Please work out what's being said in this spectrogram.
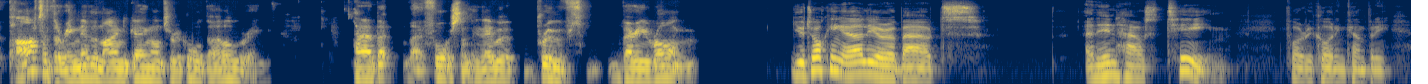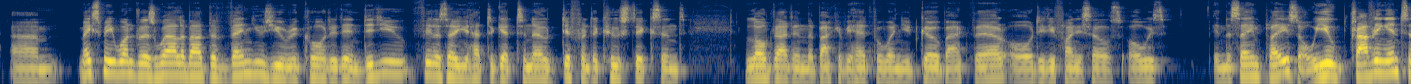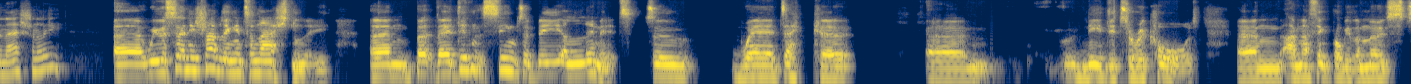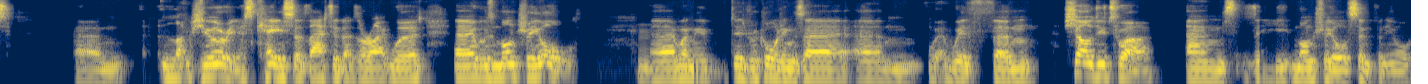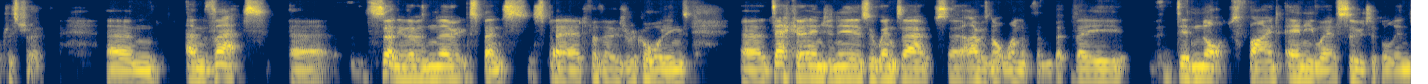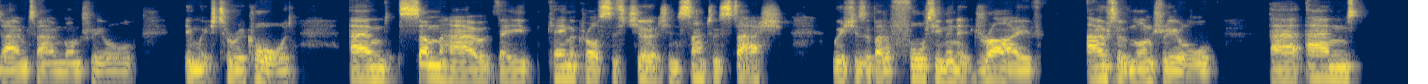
part of the ring, never mind going on to record the whole ring. Uh, but uh, fortunately, they were proved very wrong. You were talking earlier about an in house team for a recording company. Um, makes me wonder as well about the venues you recorded in. Did you feel as though you had to get to know different acoustics and log that in the back of your head for when you'd go back there, or did you find yourselves always in the same place, or were you traveling internationally? Uh, we were certainly traveling internationally, um, but there didn't seem to be a limit to where Decca um, needed to record. Um, I mean, I think probably the most um, luxurious case of that, if that's the right word, uh, was Montreal. Hmm. Uh, when we did recordings there um, with um, Charles Dutoit and the Montreal Symphony Orchestra. Um, and that, uh, certainly there was no expense spared for those recordings. Uh, Decca engineers who went out, uh, I was not one of them, but they did not find anywhere suitable in downtown Montreal in which to record. And somehow they came across this church in Saint Eustache, which is about a 40 minute drive out of Montreal. Uh, and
